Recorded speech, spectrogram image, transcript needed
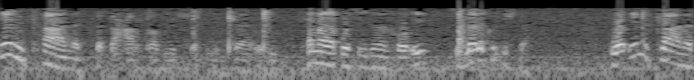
إن كانت تتعرض للشكل الدائري كما يقول سيدنا الخوئي استدلال كل اشتهى وإن كانت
